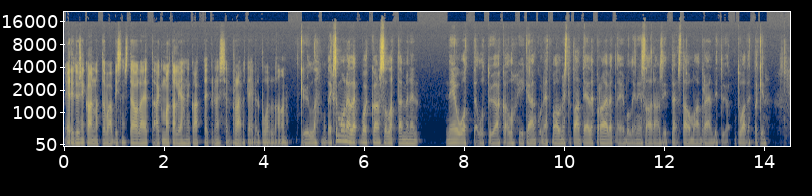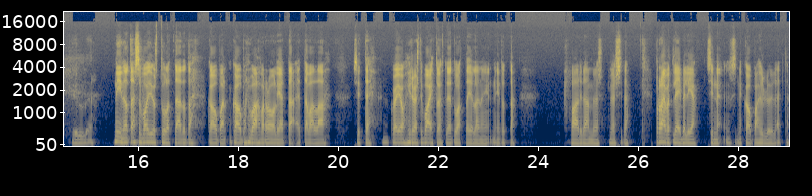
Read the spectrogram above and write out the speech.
erityisen kannattavaa bisnestä ole, että aika matalia ne katteet yleensä siellä private label puolella on. Kyllä, mutta eikö se monelle voi myös olla tämmöinen neuvottelutyökalu ikään kuin, että valmistetaan teille private labeli, niin saadaan sitten sitä omaa brändituotettakin hyllyyn. Niin, no tässä voi just tulla tämä tota kaupan, kaupan vahva rooli, että, että tavallaan sitten, kun ei ole hirveästi vaihtoehtoja tuottajilla, niin, niin tota, vaaditaan myös, myös sitä private labelia sinne, sinne kaupan hyllyille. Että.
